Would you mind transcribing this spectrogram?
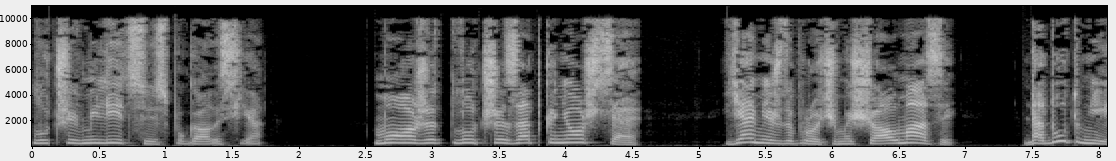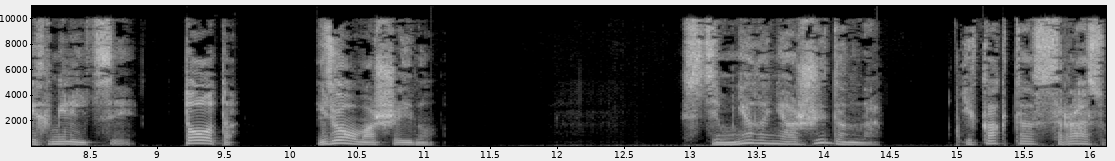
лучше в милицию?» — испугалась я. «Может, лучше заткнешься? Я, между прочим, ищу алмазы. Дадут мне их в милиции? То-то. Идем в машину». Стемнело неожиданно и как-то сразу.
